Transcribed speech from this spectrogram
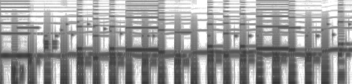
Thank you.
